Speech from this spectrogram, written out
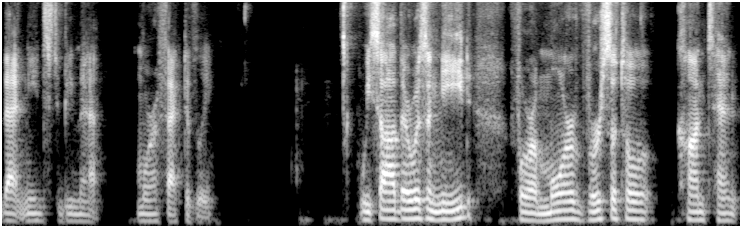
that needs to be met more effectively. We saw there was a need for a more versatile content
